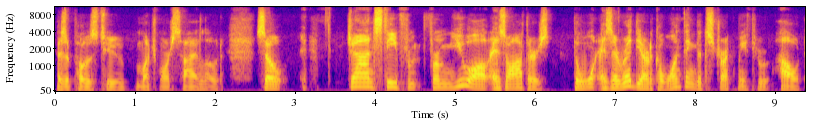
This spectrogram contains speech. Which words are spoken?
as opposed to much more siloed. So, John, Steve, from from you all as authors, the one, as I read the article, one thing that struck me throughout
